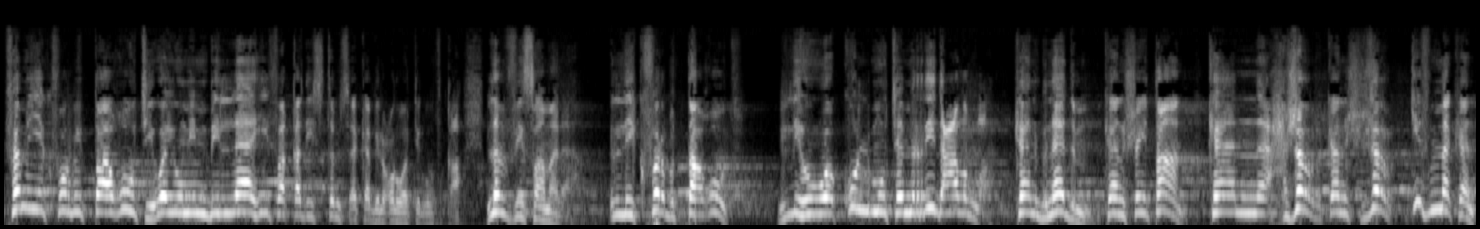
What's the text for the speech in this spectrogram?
فمن يكفر بالطاغوت ويؤمن بالله فقد استمسك بالعروة الوثقى. لا انفصام لها اللي يكفر بالطاغوت اللي هو كل متمرد على الله. كان بنادم كان شيطان كان حجر كان شجر كيف ما كان.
